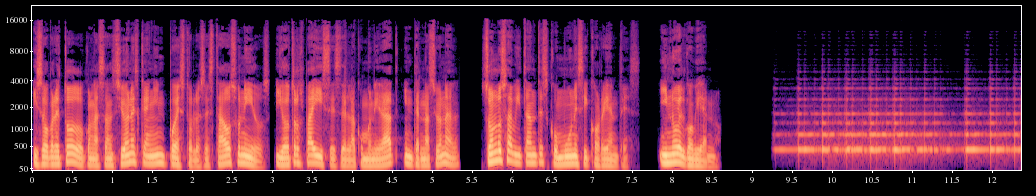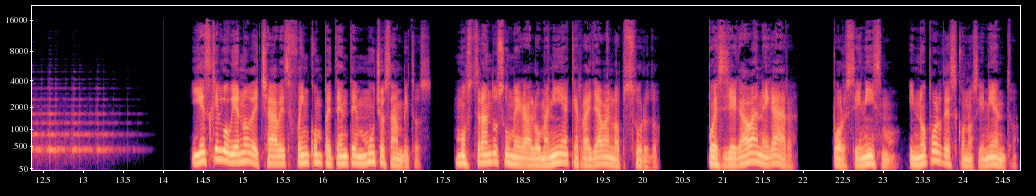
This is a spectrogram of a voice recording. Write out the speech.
y sobre todo con las sanciones que han impuesto los Estados Unidos y otros países de la comunidad internacional son los habitantes comunes y corrientes, y no el gobierno. Y es que el gobierno de Chávez fue incompetente en muchos ámbitos, mostrando su megalomanía que rayaba en lo absurdo, pues llegaba a negar, por cinismo y no por desconocimiento,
